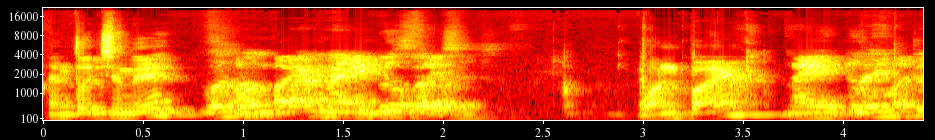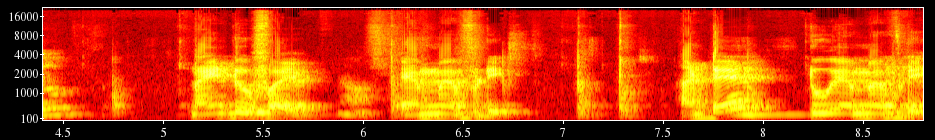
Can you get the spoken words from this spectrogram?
ఎంత వచ్చింది? One point nine two five MFD అంటే టూ ఎంఎఫ్డి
